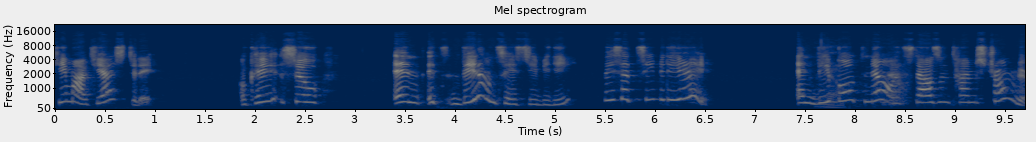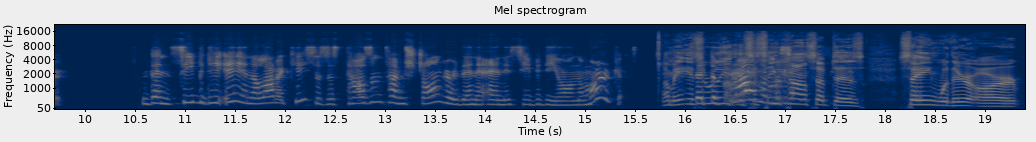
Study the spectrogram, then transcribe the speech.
came out yesterday. Okay, so and it's they don't say CBD, they said CBDA. And we both know it's thousand times stronger then CBDA in a lot of cases is thousand times stronger than any CBD on the market. I mean, it's But the really it's the same concept as saying where there are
